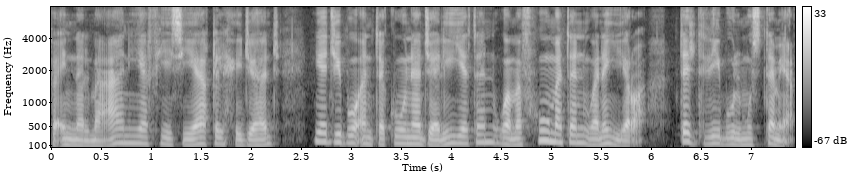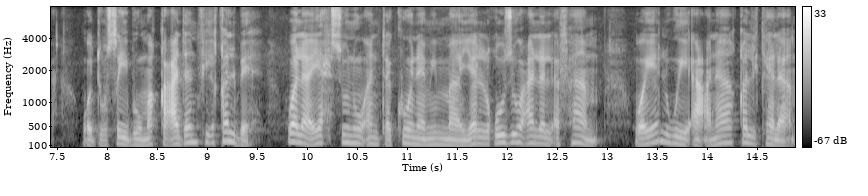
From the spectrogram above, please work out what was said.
فإن المعاني في سياق الحجاج يجب أن تكون جلية ومفهومة ونيرة تجذب المستمع وتصيب مقعدا في قلبه ولا يحسن أن تكون مما يلغز على الأفهام ويلوي أعناق الكلام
